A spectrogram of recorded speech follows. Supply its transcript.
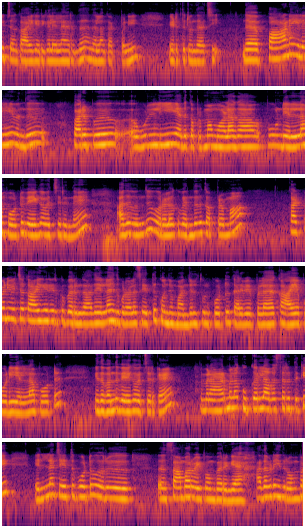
மிச்சம் காய்கறிகள் எல்லாம் இருந்து அதெல்லாம் கட் பண்ணி எடுத்துகிட்டு வந்தாச்சு. இந்த பானையிலேயே வந்து பருப்பு உள்ளி அதுக்கப்புறமா மிளகா பூண்டு எல்லாம் போட்டு வேக வச்சுருந்தேன். அது வந்து ஓரளவுக்கு வெந்ததுக்கப்புறமா கட் பண்ணி வச்ச காய்கறி இருக்குது பாருங்க அதையெல்லாம் இது கூட சேர்த்து கொஞ்சம் மஞ்சள் தூள் போட்டு கறிவேப்பிலை காயப்பொடி எல்லாம் போட்டு இதை வந்து வேக வச்சுருக்கேன். நம்ம நார்மலாக குக்கரில் அவசரத்துக்கு எல்லாம் சேர்த்து போட்டு ஒரு சாம்பார் வைப்போம் பாருங்க. அதை விட இது ரொம்ப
